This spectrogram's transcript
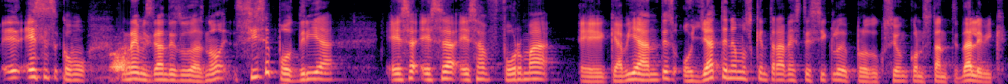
e, esa es como una de mis grandes dudas, ¿no? Sí se podría esa, esa, esa forma eh, que había antes o ya tenemos que entrar a este ciclo de producción constante. Dale, Vic.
